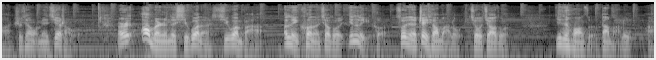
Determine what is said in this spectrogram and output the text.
啊，之前我们也介绍过。而澳门人的习惯呢，习惯把恩里克呢叫做阴里克，所以呢，这条马路就叫做阴皇子大马路啊，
